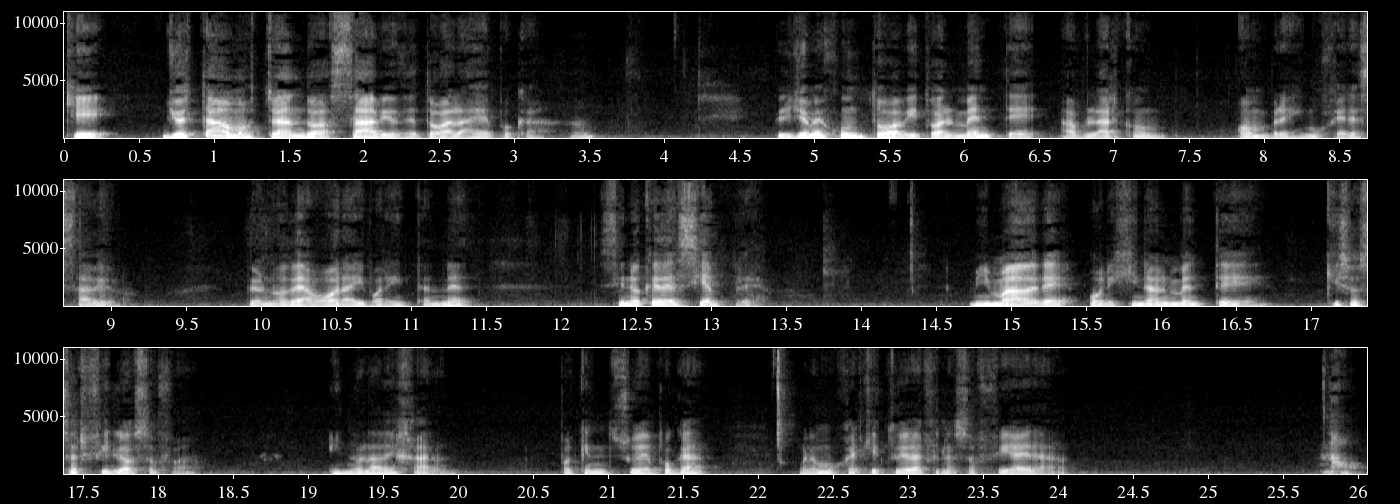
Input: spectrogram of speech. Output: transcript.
que yo estaba mostrando a sabios de todas las épocas, pero yo me junto habitualmente a hablar con hombres y mujeres sabios, pero no de ahora y por internet, sino que de siempre. Mi madre originalmente quiso ser filósofa y no la dejaron. porque en su época una mujer que estudiara filosofía era... No.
